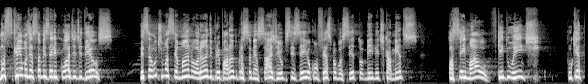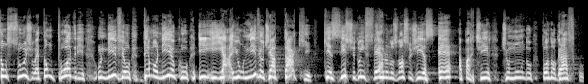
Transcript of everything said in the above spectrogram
Nós cremos essa misericórdia de Deus. Essa última semana, orando e preparando para essa mensagem, eu precisei, eu confesso para você, tomei medicamentos, passei mal, fiquei doente, porque é tão sujo, é tão podre o nível demoníaco e, e, e, o nível de ataque que existe do inferno nos nossos dias é a partir de um mundo pornográfico.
